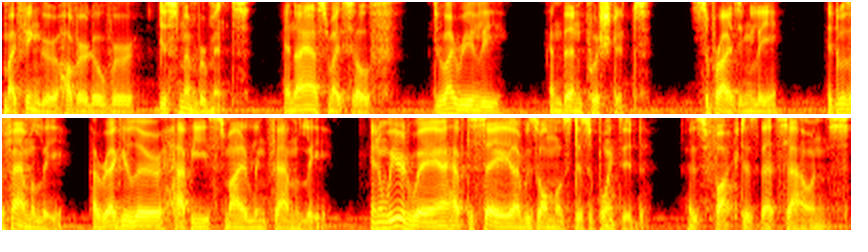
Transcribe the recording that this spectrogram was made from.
My finger hovered over Dismemberment, and I asked myself, do I really? And then pushed it. Surprisingly, it was a family, a regular, happy, smiling family. In a weird way, I have to say I was almost disappointed, as fucked as that sounds.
